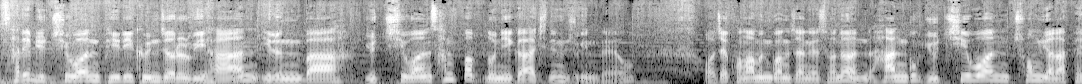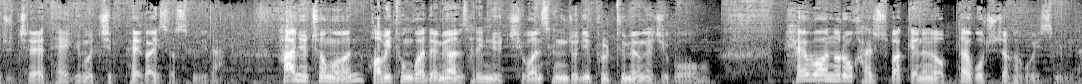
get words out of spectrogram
사립유치원 비리 근절을 위한 이른바 유치원 3법 논의가 진행 중인데요. 어제 광화문 광장에서는 한국 유치원 총연합회 주최 대규모 집회가 있었습니다. 한유총은 법이 통과되면 사립유치원 생존이 불투명해지고 폐원으로 갈 수밖에는 없다고 주장하고 있습니다.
